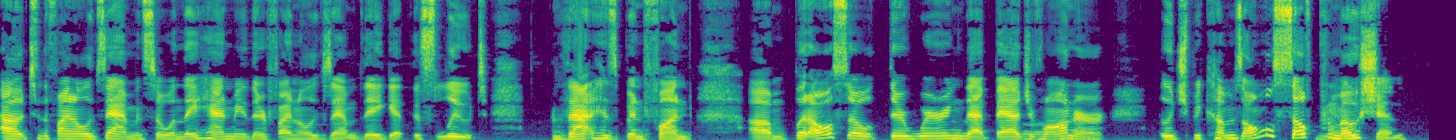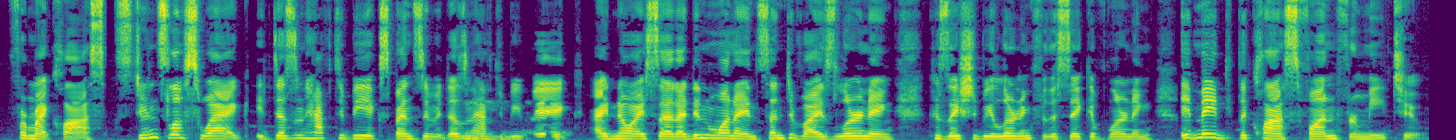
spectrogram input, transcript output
uh, to the final exam. And so when they hand me their final exam, they get this loot. That has been fun. Um, but also, they're wearing that badge of honor, which becomes almost self promotion for my class. Students love swag. It doesn't have to be expensive. It doesn't have to be big. I know I said I didn't want to incentivize learning because they should be learning for the sake of learning. It made the class fun for me too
